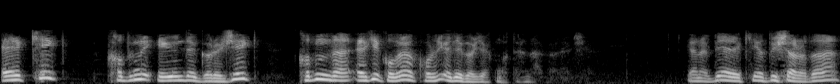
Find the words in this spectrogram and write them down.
Erkek kadını evinde görecek Kadın da erkek olarak korucu ede görecek muhtemelen böylece. Yani bir erkeğe dışarıda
